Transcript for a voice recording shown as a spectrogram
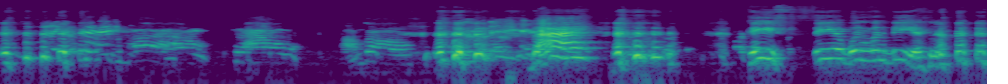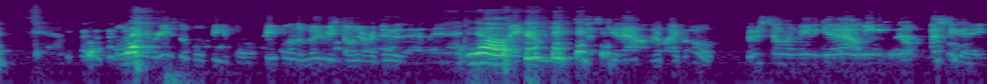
Bye. Peace. See you. Wouldn't want to be you. Well, reasonable people. People in the movies don't ever do that. They, no. they just get out. And they're like, oh, who's telling me to get out? They'll investigate.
